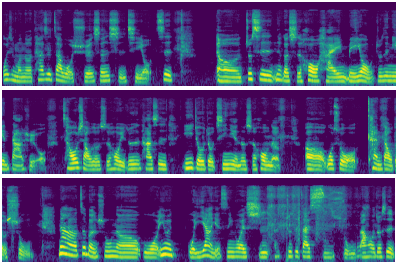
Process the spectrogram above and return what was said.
为什么呢？它是在我学生时期哦，是，呃，就是那个时候还没有就是念大学哦，超小的时候，也就是它是一九九七年的时候呢，呃，我所看到的书。那这本书呢，我因为我一样也是因为私，就是在私书，然后就是。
